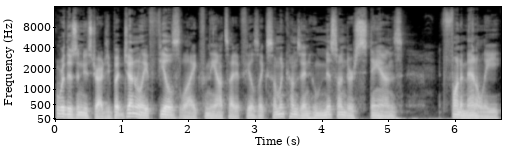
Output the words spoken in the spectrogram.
or there's a new strategy, but generally it feels like from the outside, it feels like someone comes in who misunderstands fundamentally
